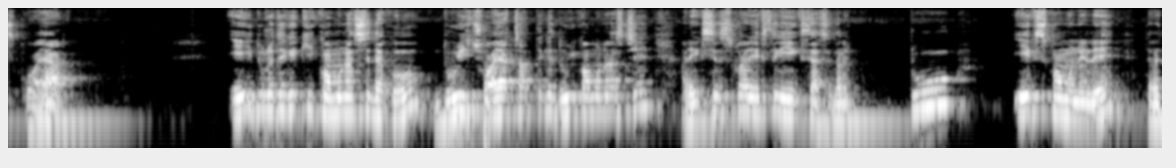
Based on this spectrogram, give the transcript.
স্কোয়ার এই দুটো থেকে কি কমন আসছে দেখো? দুই ছয় আর চার থেকে দুই কমন আসছে, আর এক্স স্কোয়ার এক্স থেকে এক্স আসছে তাহলে টু এক্স কমন এলে, তাহলে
